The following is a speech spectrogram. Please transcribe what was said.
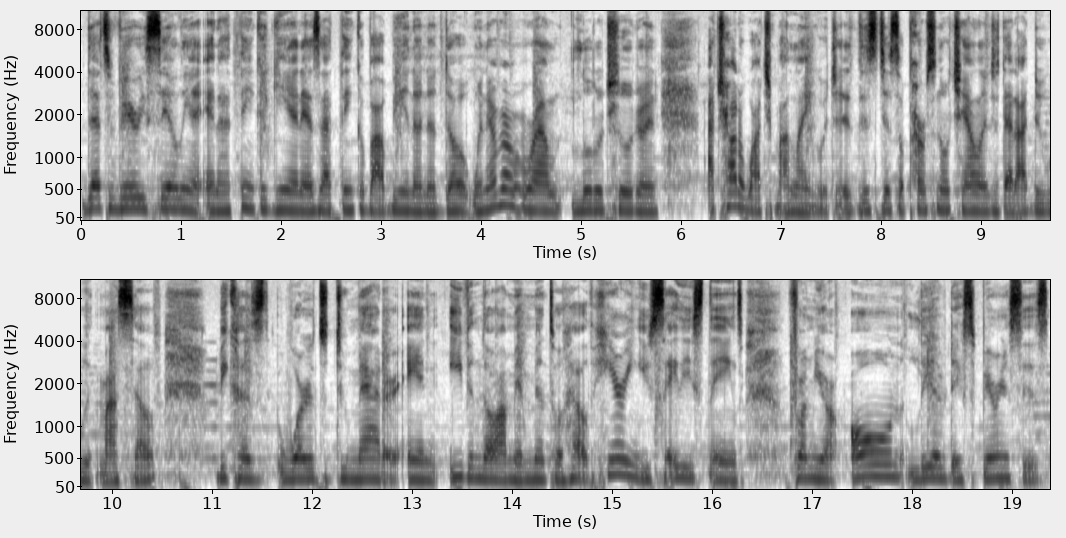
that's very salient, and I think again, as I think about being an adult, whenever I'm around little children, I try to watch my language. It's just a personal challenge that I do with myself because words do matter, and even though I'm in mental health, hearing you say these things from your own lived experiences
